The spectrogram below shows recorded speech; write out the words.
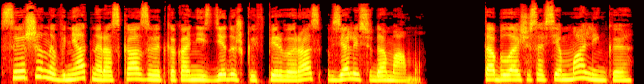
совершенно внятно рассказывает, как они с дедушкой в первый раз взяли сюда маму. Та была еще совсем маленькая,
